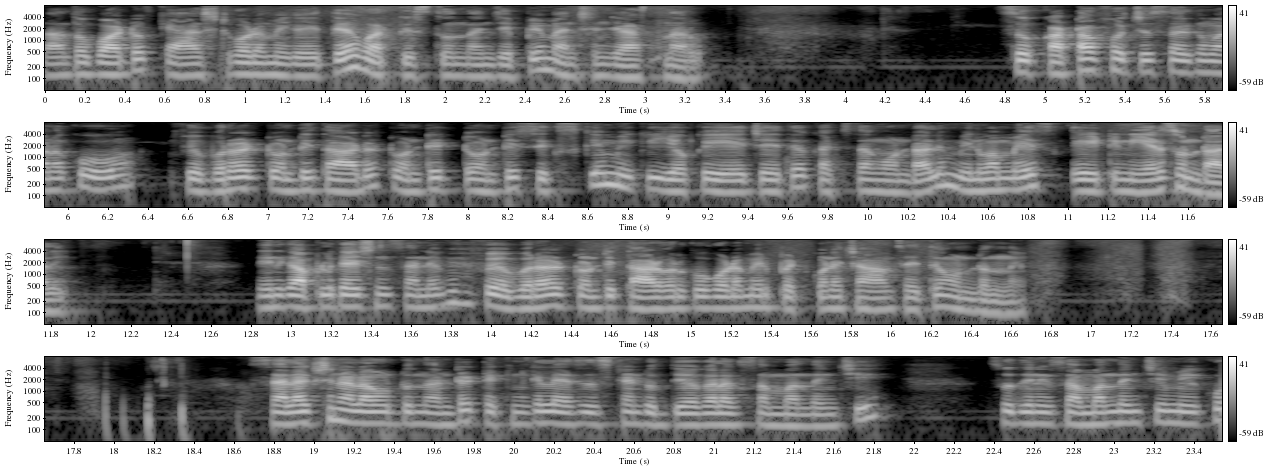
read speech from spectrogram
దాంతోపాటు క్యాస్ట్ కూడా మీకు అయితే వర్తిస్తుందని చెప్పి మెన్షన్ చేస్తున్నారు. సో కట్ ఆఫ్ వచ్చేసరికి మనకు ఫిబ్రవరి ట్వంటీ థర్డ్ ట్వంటీ ట్వంటీ సిక్స్కి మీకు ఈ యొక్క ఏజ్ అయితే ఖచ్చితంగా ఉండాలి. మినిమం ఏజ్ ఎయిటీన్ ఇయర్స్ ఉండాలి. దీనికి అప్లికేషన్స్ అనేవి ఫిబ్రవరి ట్వంటీ థర్డ్ వరకు కూడా మీరు పెట్టుకునే ఛాన్స్ అయితే ఉంటుంది. సెలక్షన్ ఎలా ఉంటుందంటే టెక్నికల్ అసిస్టెంట్ ఉద్యోగాలకు సంబంధించి. సో దీనికి సంబంధించి మీకు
